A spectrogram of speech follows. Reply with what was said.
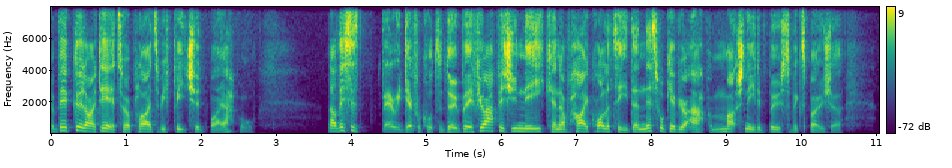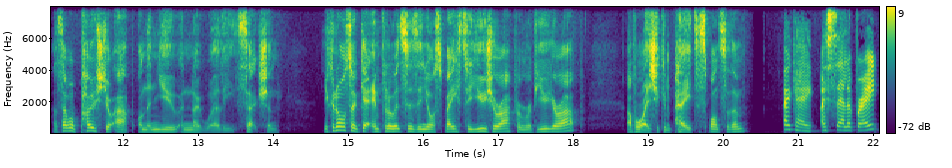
it'd be a good idea to apply to be featured by Apple. Now, this is very difficult to do, but if your app is unique and of high quality, then this will give your app a much needed boost of exposure, as they will post your app on the new and noteworthy section. You can also get influencers in your space to use your app and review your app. Otherwise, you can pay to sponsor them. Okay, I celebrate.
